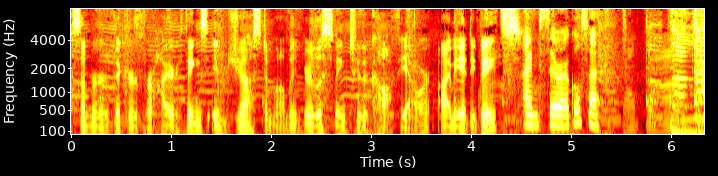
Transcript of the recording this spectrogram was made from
Summer Vicar for Higher Things, in just a moment. You're listening to the Coffee Hour. I'm Andy Bates. I'm Sarah Gulseth.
